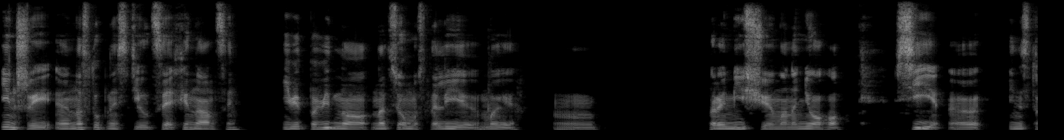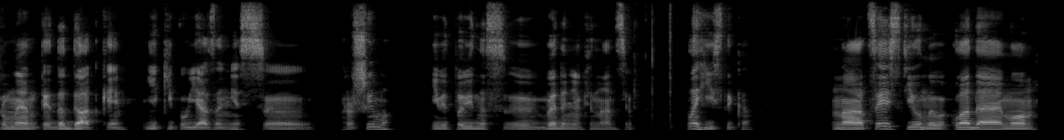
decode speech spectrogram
Інший наступний стіл це фінанси. І відповідно на цьому столі ми переміщуємо на нього всі інструменти, додатки, які пов'язані з е, грошима і відповідно з е, веденням фінансів. Логістика. На цей стіл ми викладаємо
